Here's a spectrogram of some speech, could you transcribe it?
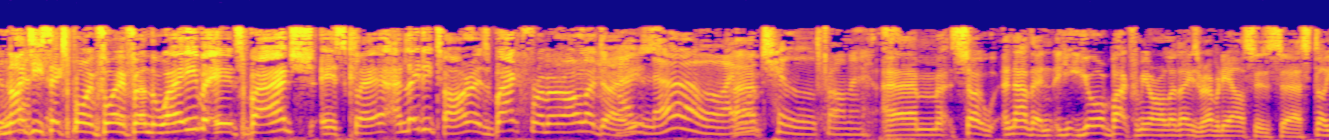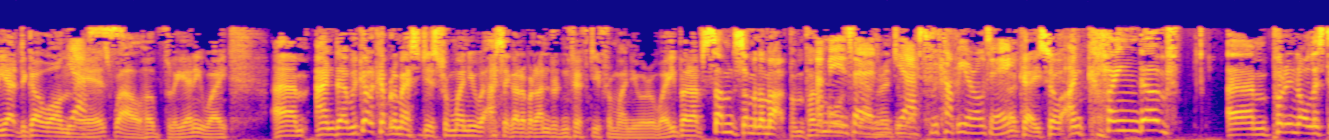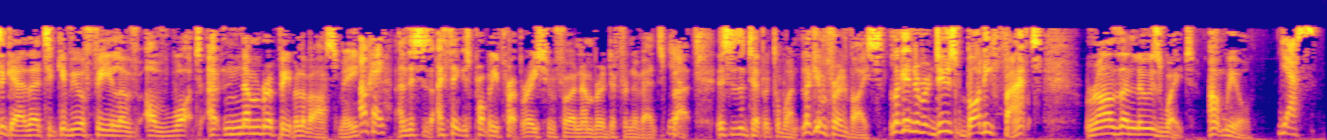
96.4 FM The Wave, it's Badge, it's Claire, and Lady Tara is back from her holidays. Hello, I'm Um, all chilled from it. Um, so, now then, you're back from your holidays where everybody else is uh, still yet to go on Yes. theirs. Well, hopefully, anyway. Um, and uh, we've got a couple of messages from when you were, actually I got about 150 from when you were away, but I've summed some of them up and put them all together Amazing. Yes, we can't be here all day. Okay, so I'm kind of um, putting all this together to give you a feel of, of what a number of people have asked me. Okay. And this is, I think, it's probably preparation for a number of different events. Yeah. But this is a typical one. Looking for advice. Looking to reduce body fat rather than lose weight. Aren't we all? Yes.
